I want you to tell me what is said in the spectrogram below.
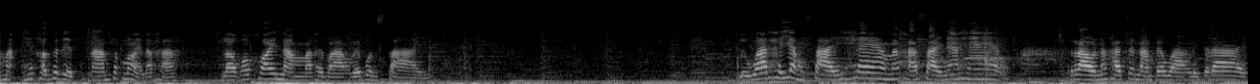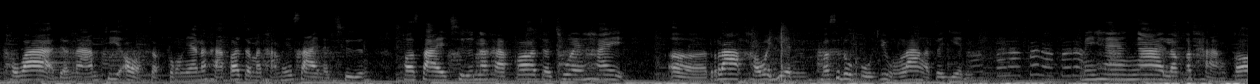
ำอะให้เขาเสด็จน้ำสักหน่อยนะคะ เราก็ค่อยนำมาวางไว้บนทราย หรือว่าถ้าอย่างทรายแห้งนะคะทรายเนี่ยแห้ง เรานะคะจะนำไปวางเลยก็ได้ เพราะว่าเดี๋ยวน้ำที่ออกจากตรงนี้นะคะ ก็จะมาทำให้ทรายเนี่ยชื้น พอทรายชื้นนะคะ ก็จะช่วยให้รากเขาเย็น วัสดุปลูกที่อยู่ข้างล่างอาจจะเย็น ไม่แห้งง่ายแล้วกระถางก็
